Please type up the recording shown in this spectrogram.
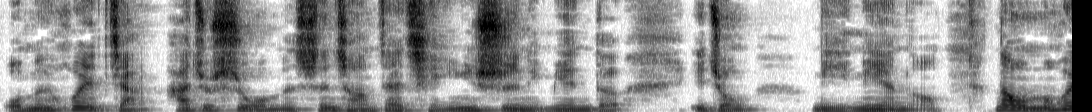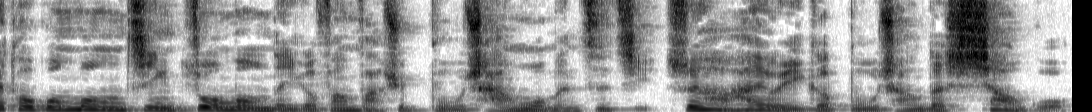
我们会讲它就是我们深藏在潜意识里面的一种。理念哦，那我们会透过梦境做梦的一个方法去补偿我们自己，所以好还有一个补偿的效果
